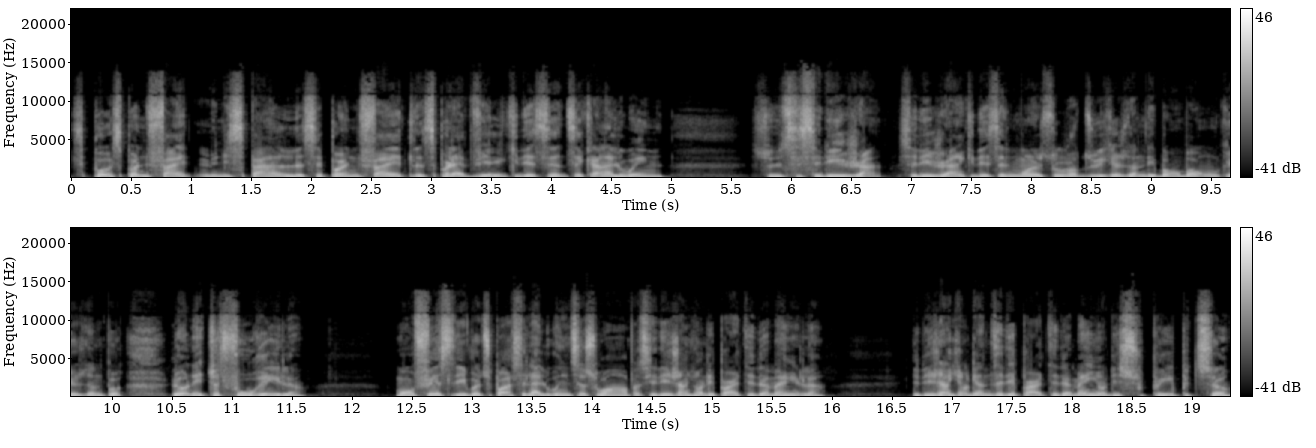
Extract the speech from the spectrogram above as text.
c'est pas, pas une fête municipale, c'est pas une fête, c'est pas la ville qui décide, c'est quand Halloween. C'est les gens. C'est les gens qui décident, moi, c'est aujourd'hui que je donne des bonbons, que je donne pas. Là, on est tous fourrés, là. Mon fils, il va-tu passer l'Halloween ce soir? Parce qu'il y a des gens qui ont des parties demain, là. Il y a des gens qui organisé des parties demain, ils ont des soupers, puis tout ça.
